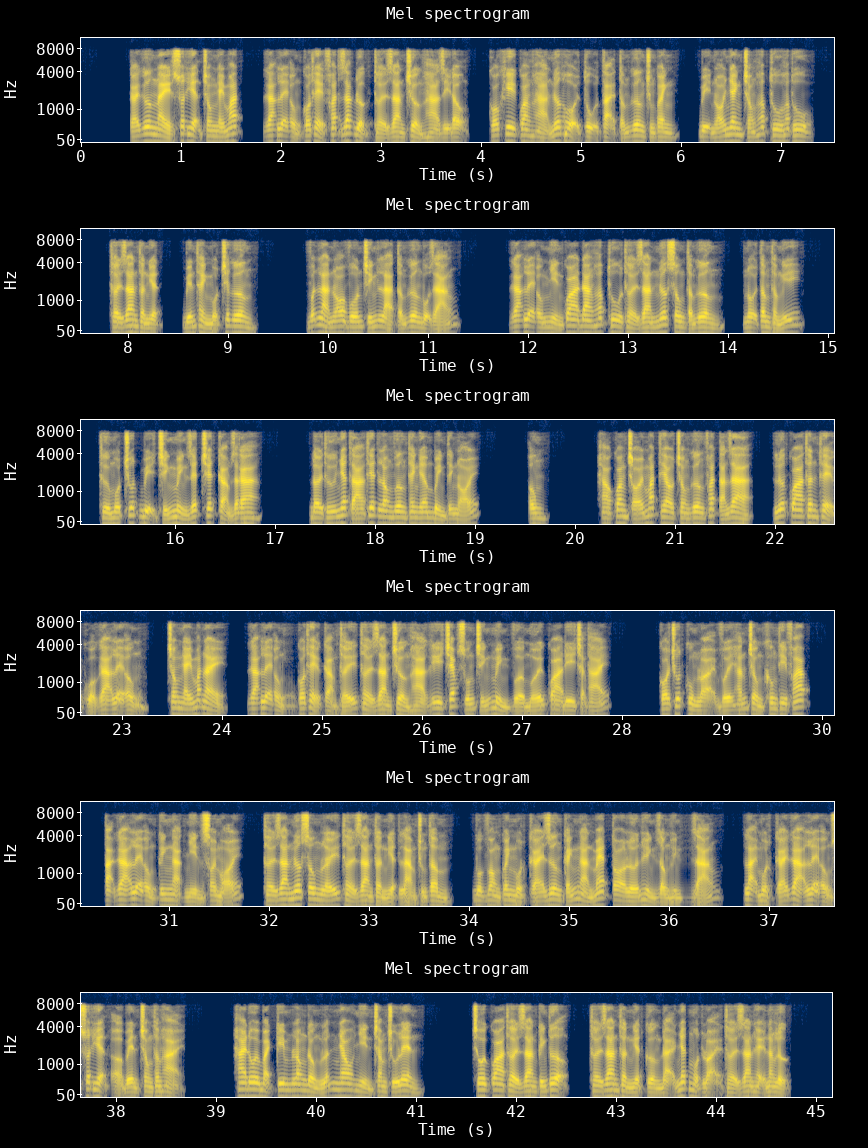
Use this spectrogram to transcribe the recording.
Cái gương này xuất hiện trong nháy mắt, gã lệ ổng có thể phát giác được thời gian trường hà dị động, có khi quang hà nước hội tụ tại tấm gương trung quanh, bị nó nhanh chóng hấp thu hấp thu. Thời gian thần nhiệt biến thành một chiếc gương. Vẫn là nó vốn chính là tấm gương bộ dáng gã lệ ông nhìn qua đang hấp thu thời gian nước sông tấm gương, nội tâm thầm nghĩ, thử một chút bị chính mình giết chết cảm giác ca đời thứ nhất á thiết long vương thanh âm bình tĩnh nói, ông. Hào quang chói mắt theo trong gương phát tán ra, lướt qua thân thể của gã lệ ổng trong nháy mắt này, gã lệ ổng có thể cảm thấy thời gian trường hà ghi chép xuống chính mình vừa mới qua đi trạng thái. Có chút cùng loại với hắn chồng không thi pháp. Tại gã lệ ổng kinh ngạc nhìn soi mói, thời gian nước sông lấy thời gian thần nhiệt làm trung tâm, buộc vòng quanh một cái dương cánh ngàn mét to lớn hình rồng hình dáng, lại một cái gã lệ ổng xuất hiện ở bên trong thâm hải. Hai đôi bạch kim long đồng lẫn nhau nhìn chăm chú lên trôi qua thời gian kính tượng, thời gian thần nhiệt cường đại nhất một loại thời gian hệ năng lực.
